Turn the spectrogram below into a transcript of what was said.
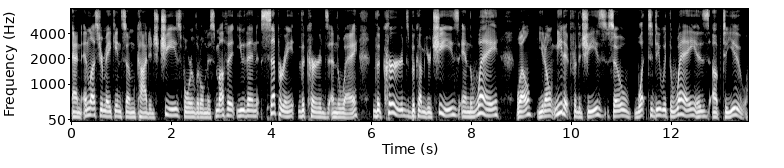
And unless you're making some cottage cheese for Little Miss Muffet, you then separate the curds and the whey. The curds curds become your cheese, and the whey, well, you don't need it for the cheese, so what to do with the whey is up to you.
